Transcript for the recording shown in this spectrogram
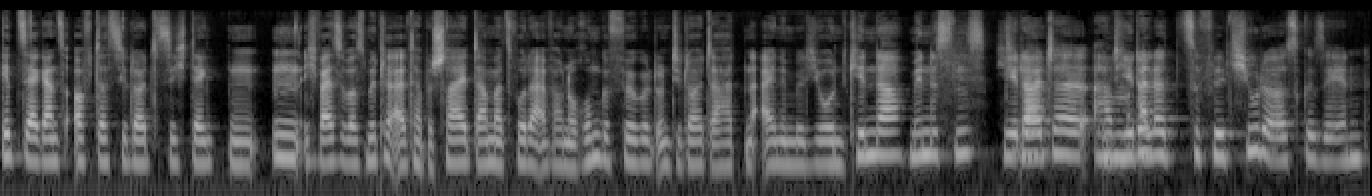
Gibt's ja ganz oft, dass die Leute sich denken, hm, ich weiß über das Mittelalter Bescheid, damals wurde einfach nur rumgevögelt und die Leute hatten eine Million Kinder mindestens. Jeder die Leute haben jeder. alle zu viel Tudors gesehen.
